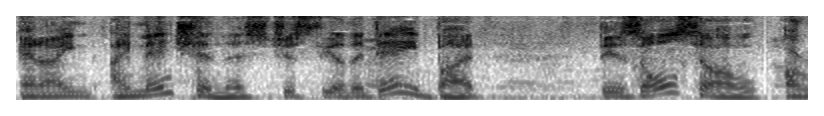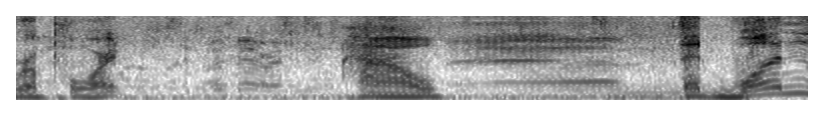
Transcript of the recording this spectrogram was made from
and I I mentioned this just the other day, but there's also a report how that one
